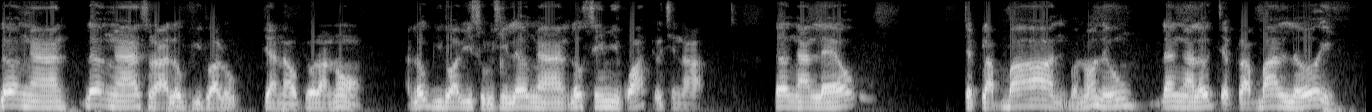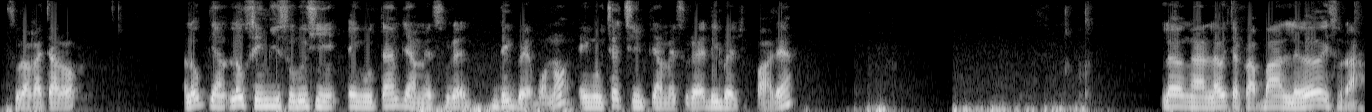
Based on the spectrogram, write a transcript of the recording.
เลิกงานเลิกงานဆိုတာအလုပ်ပြီးသွားလို့ပြန်တော့ပြောတာနော်အလုပ်ပြီးသွားပြီဆိုလို့ရှိရင်เลิกงานလုပ်ဆင်းပြီကွာပြောချင်တာเ ลิกงานแล้วจะกลับบ้านบ่เนาะနေเลิกงานแล้วจะกลับบ้านเลยဆိုတာကကြတော့အလုပ်ပြန်လုပ်ဆင်းပြီဆိုလို့ရှိရင်အိမ်ကိုတန်းပြန်မယ်ဆိုတဲ့အဓိပ္ပာယ်ပေါ့နော်အိမ်ကိုချက်ချင်းပြန်မယ်ဆိုတဲ့အဓိပ္ပာယ်ဖြစ်ပါတယ်เลิกงานแล้วจะกลับบ้านเลยဆိုတာ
